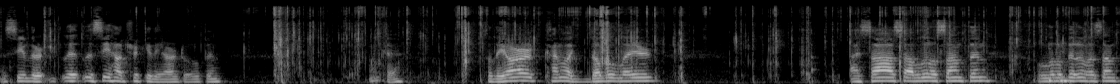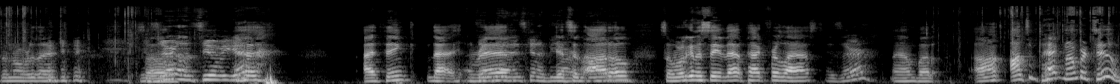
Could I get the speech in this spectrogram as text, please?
Let's see if they're. Let, let's see how tricky they are to open. Okay, so they are kind of like double layered. I saw, saw a little something, a little bit of a something over there. Yes, sir. Let's see what we get. I think that think red, that is gonna be it's an auto. auto. so we're gonna save that pack for last. Is there? Um, but on, on to pack number two.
